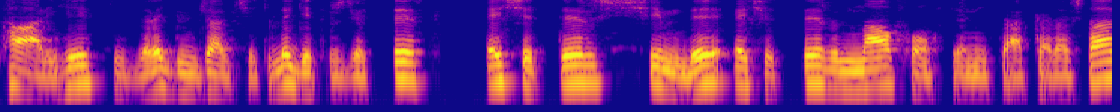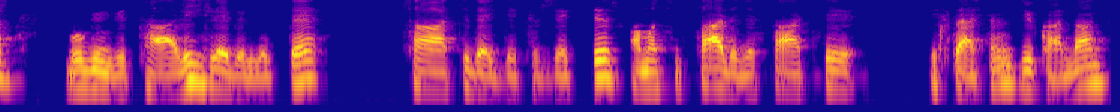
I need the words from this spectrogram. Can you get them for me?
tarihi sizlere güncel bir şekilde getirecektir. Eşittir şimdi eşittir now fonksiyonu ise arkadaşlar bugünkü tarihle birlikte saati de getirecektir. Ama siz sadece saati isterseniz yukarıdan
